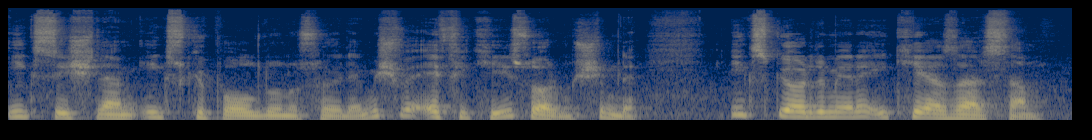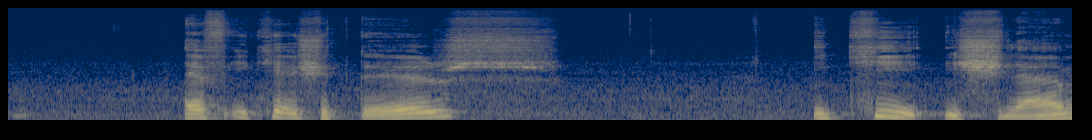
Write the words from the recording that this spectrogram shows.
x işlem x küp olduğunu söylemiş ve f2'yi sormuş. Şimdi x gördüğüm yere 2 yazarsam f2 eşittir 2 işlem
